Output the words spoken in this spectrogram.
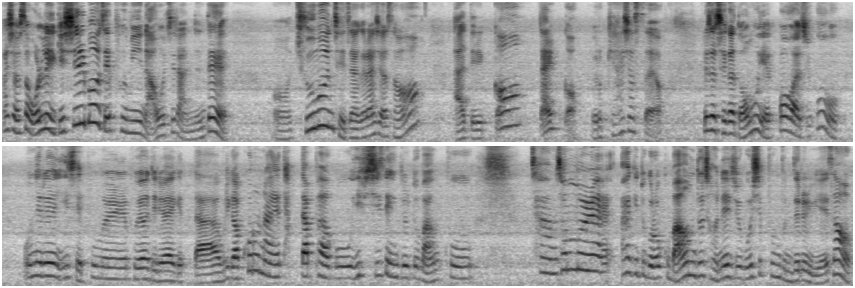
하셔서, 원래 이게 실버 제품이 나오질 않는데, 어, 주문 제작을 하셔서 아들 거, 딸 거, 이렇게 하셨어요. 그래서 제가 너무 예뻐가지고 오늘은 이 제품을 보여드려야겠다. 우리가 코로나에 답답하고 입시생들도 많고 참 선물하기도 그렇고 마음도 전해주고 싶은 분들을 위해서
